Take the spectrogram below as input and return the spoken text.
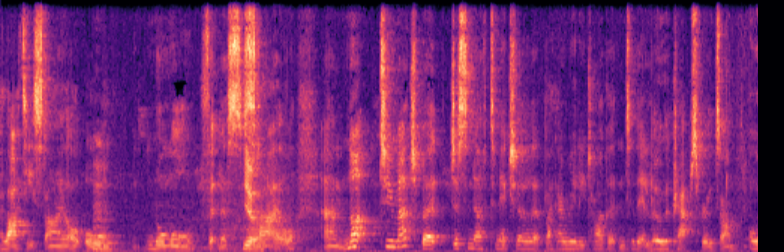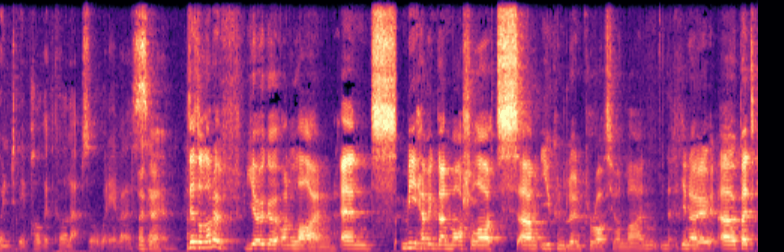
Pilates style or mm. normal fitness yeah. style. Um, not too much, but just enough to make sure that like I really target into their lower traps, for example, or into their pelvic curl ups or whatever. Okay. So. There's a lot of yoga online, and me having done martial arts, um, you can learn karate online, you know, uh, but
